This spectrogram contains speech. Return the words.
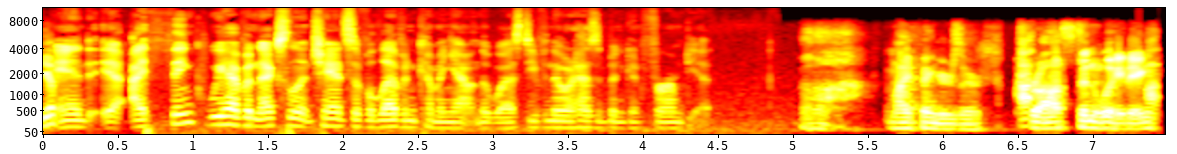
Yep. And I- I think we have an excellent chance of eleven coming out in the West, even though it hasn't been confirmed yet. Ugh, my fingers are I- crossed and waiting. I-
